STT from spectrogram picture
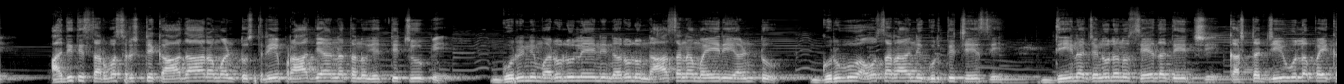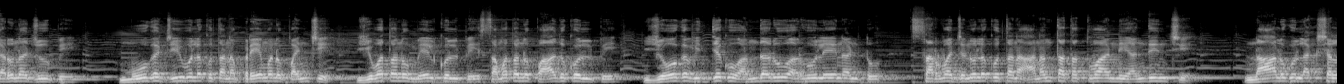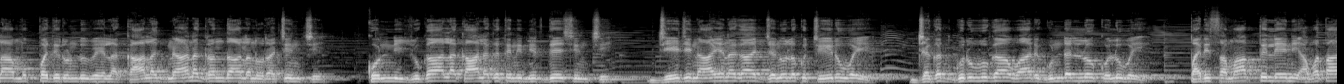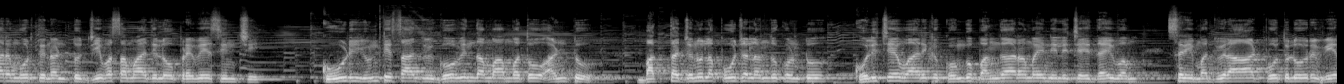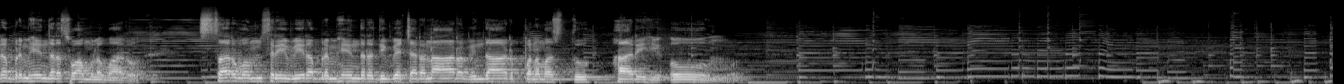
అదితి సర్వసృష్టికి ఆధారమంటూ స్త్రీ ప్రాధాన్యతను ఎత్తి చూపి గురిని మరులు లేని నరులు నాశనమైరి అంటూ గురువు అవసరాన్ని గుర్తు చేసి దీనజనులను సేద తీర్చి కష్టజీవులపై కరుణ చూపి మూగ జీవులకు తన ప్రేమను పంచి యువతను మేల్కొల్పి సమతను పాదుకొల్పి యోగ విద్యకు అందరూ అర్హులేనంటూ సర్వజనులకు తన అనంతతత్వాన్ని అందించి నాలుగు లక్షల ముప్పది రెండు వేల కాలజ్ఞాన గ్రంథాలను రచించి కొన్ని యుగాల కాలగతిని నిర్దేశించి జేజినాయనగా జనులకు చేరువై జగద్గురువుగా వారి గుండెల్లో కొలువై పరిసమాప్తి లేని అవతారమూర్తినంటూ జీవసమాధిలో ప్రవేశించి కూడియుంటి సాధ్వి గోవిందమామ్మతో అంటూ భక్తజనుల పూజలందుకుంటూ కొలిచే వారికి కొంగు బంగారమై నిలిచే దైవం శ్రీ మధ్విరాట్ పోతులూరి వీరబ్రహ్మేంద్ర స్వాముల వారు సర్వం శ్రీ వీరబ్రహ్మేంద్ర దివ్య చరణార విందార్పణమస్తు. హరి ఓం.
